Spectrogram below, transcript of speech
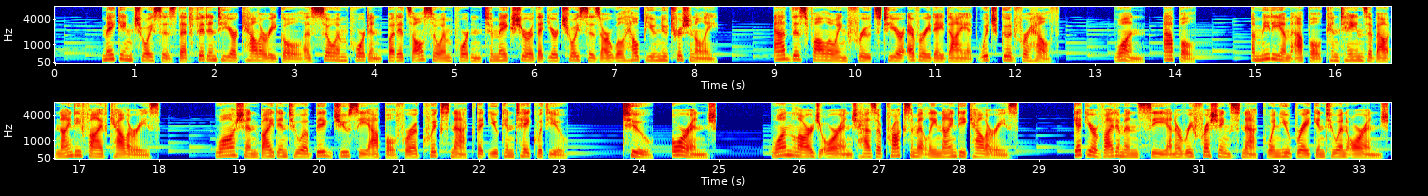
Making choices that fit into your calorie goal is so important but it's also important to make sure that your choices are will help you nutritionally. Add this following fruits to your everyday diet which good for health. 1. Apple. A medium apple contains about 95 calories. Wash and bite into a big juicy apple for a quick snack that you can take with you. 2. Orange. One large orange has approximately 90 calories. Get your vitamin C and a refreshing snack when you break into an orange.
